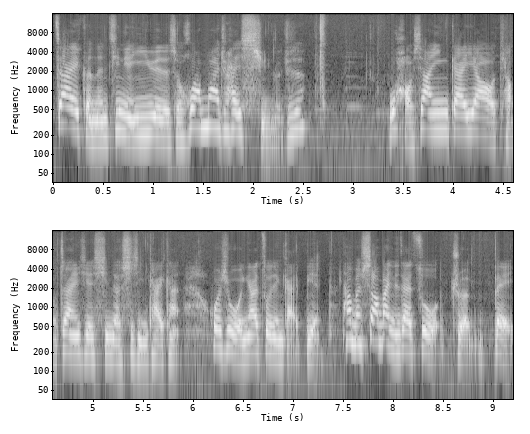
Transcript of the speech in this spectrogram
在可能今年一月的时候，忽然慢慢就开始醒了，就是 我好像应该要挑战一些新的事情看看，或者是我应该做点改变。他们上半年在做准备，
